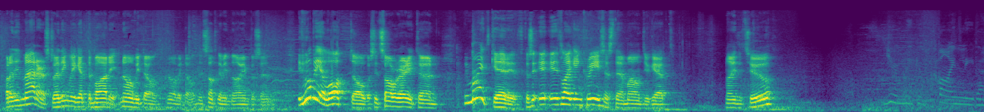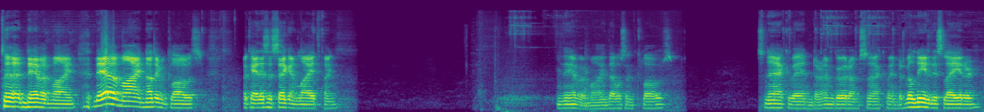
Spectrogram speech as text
But it matters, because I think we get the body. No, we don't. No, we don't. It's not going to be 9%. It will be a lot, though, because it's already turned... We might get it, because it, it, it, like, increases the amount you get. 92? Never mind. Never mind, not even close. Okay, there's a second Lightfang. Never mind, that wasn't close. Snack vendor, I'm good on snack vendors. We'll need this later.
